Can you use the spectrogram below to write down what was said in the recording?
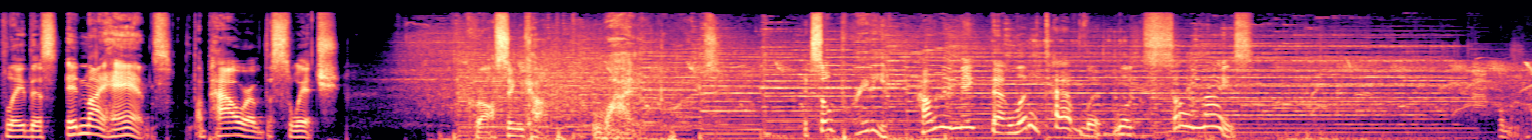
play this in my hands. The power of the Switch. Crossing Cup. Wild. It's so pretty. How do they make that little tablet look so nice? Oh my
